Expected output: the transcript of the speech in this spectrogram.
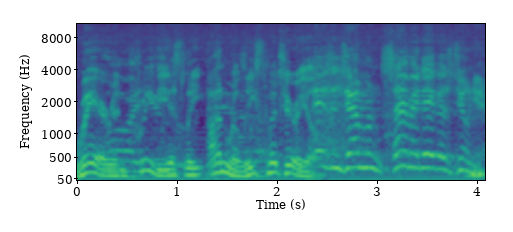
rare, and previously unreleased material. Ladies and gentlemen, Sammy Davis Jr.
